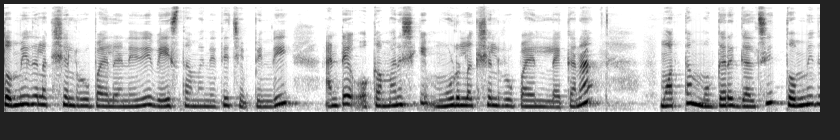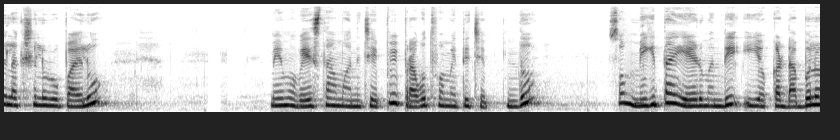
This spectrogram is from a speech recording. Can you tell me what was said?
తొమ్మిది లక్షల రూపాయలు అనేది వేస్తామని అయితే చెప్పింది. అంటే ఒక మనిషికి మూడు లక్షల రూపాయల లెక్కన మొత్తం ముగ్గురికి కలిసి తొమ్మిది లక్షల రూపాయలు మేము వేస్తాము అని చెప్పి ప్రభుత్వం అయితే చెప్పిందో. సో మిగతా ఏడు మంది ఈ యొక్క డబ్బులు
